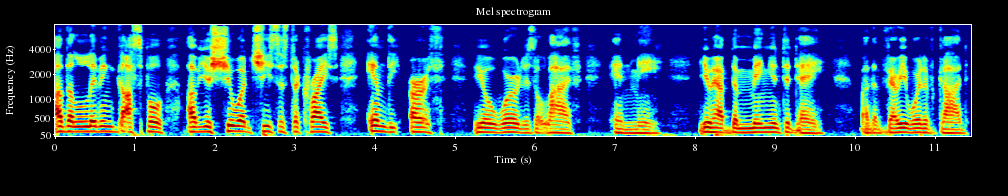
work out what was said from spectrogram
of the living gospel of Yeshua Yeshua, Jesus the Christ, in the earth. Your word is alive in me. You have dominion today by the very word of God,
